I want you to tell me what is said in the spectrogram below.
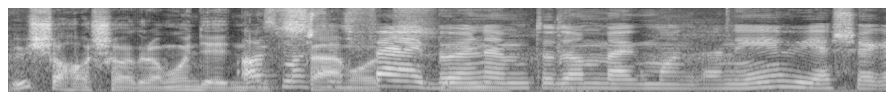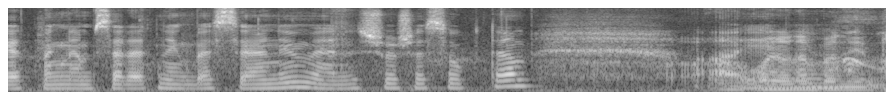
Üss a hasadra, mondj egy nagy azt most számot. így fejből nem tudom megmondani, hülyeséget meg nem szeretnék beszélni, mert sose szoktam. Olyan ember nincs.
